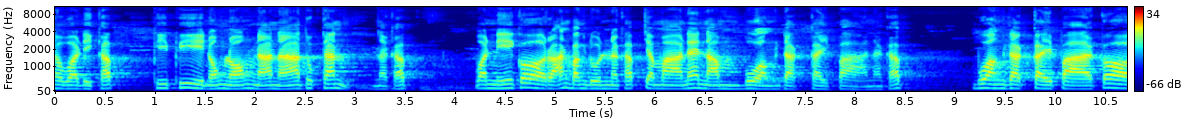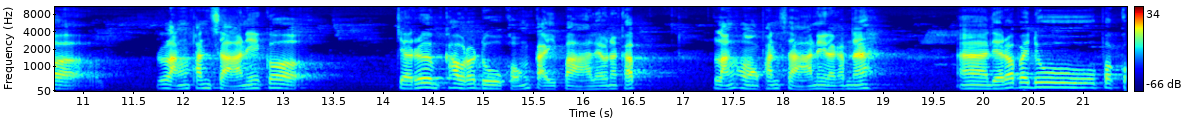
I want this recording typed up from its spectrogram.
สวัสดีครับ พี่พี่ๆน้องๆนานาๆทุกท่านนะครับ วันนี้ก็ร้านบางดุลนะครับ จะมาแนะนำบ่วงดักไก่ป่านะครับ บ่วงดักไก่ป่าก็หลังพรรษานี้ก็จะเริ่มเข้าฤดูของไก่ป่าแล้วนะครับ หลังออกพรรษานี่แหละครับนะอ่าเดี๋ยวเราไปดูอุปก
